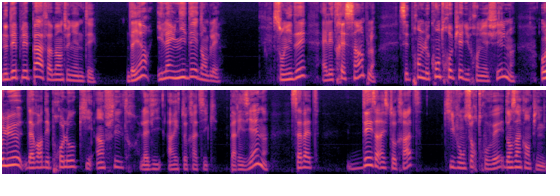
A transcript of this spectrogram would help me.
ne déplaît pas à Fabien Antoniente. D'ailleurs, il a une idée d'emblée. Son idée, elle est très simple, c'est de prendre le contre-pied du premier film. Au lieu d'avoir des prolos qui infiltrent la vie aristocratique parisienne, ça va être des aristocrates qui vont se retrouver dans un camping.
